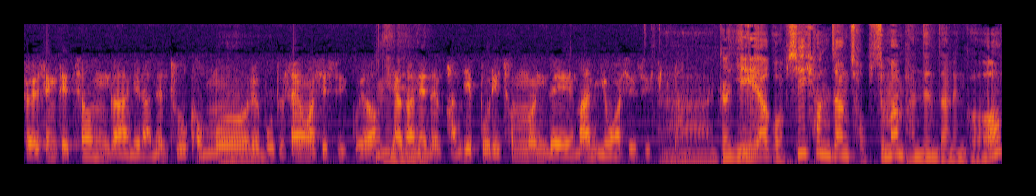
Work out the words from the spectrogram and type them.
별생태 체험관이라는 두 건물을 모두 사용하실 수 있고요. 예. 야간에는 반딧불이 천문대만 이용하실 수 있습니다. 아, 그러니까 예약 없이 현장 접수만 받는다는 거.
